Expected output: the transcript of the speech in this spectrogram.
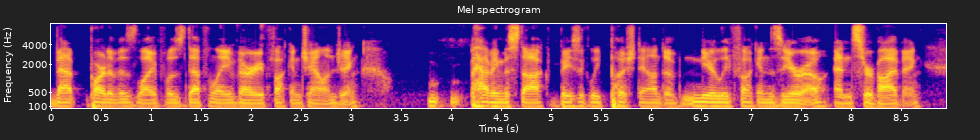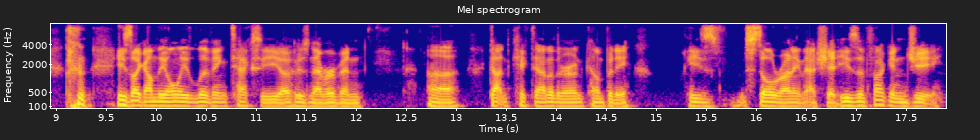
that part of his life was definitely very fucking challenging having the stock basically pushed down to nearly fucking zero and surviving. He's like, I'm the only living tech CEO who's never been uh, gotten kicked out of their own company he's still running that shit. He's a fucking G.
